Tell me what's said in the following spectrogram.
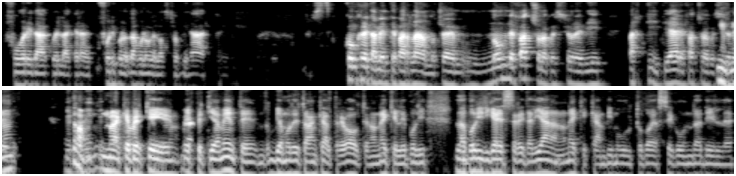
fuori da, quella che era, fuori da quello che è il nostro binario, credo. Concretamente parlando, cioè non ne faccio una questione di partiti, eh, ne faccio una questione mm-hmm. di di no, ma anche perché effettivamente abbiamo detto anche altre volte, non è che poli- la politica estera italiana non è che cambi molto poi a seconda del,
